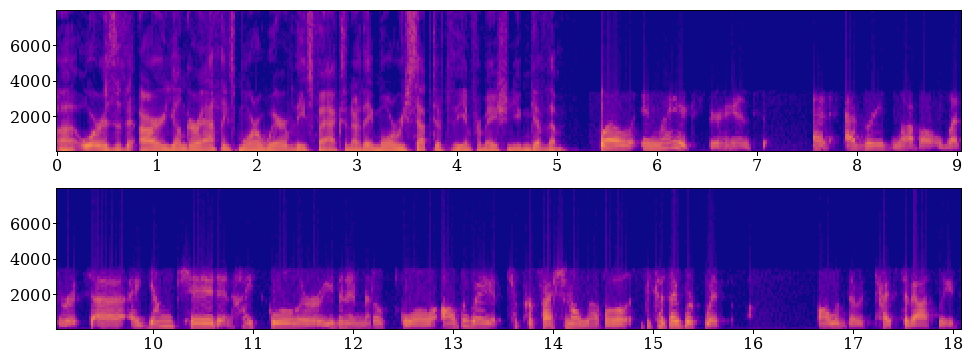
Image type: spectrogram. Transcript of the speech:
uh, or is it are younger athletes more aware of these facts and are they more receptive to the information you can give them well, in my experience, at every level, whether it's a, a, young kid in high school or even in middle school, all the way up to professional level, because I work with all of those types of athletes.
